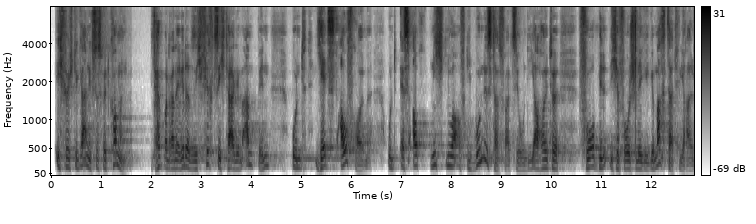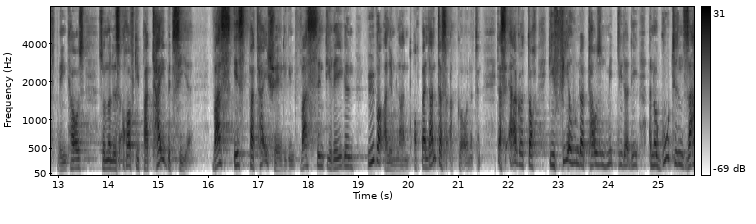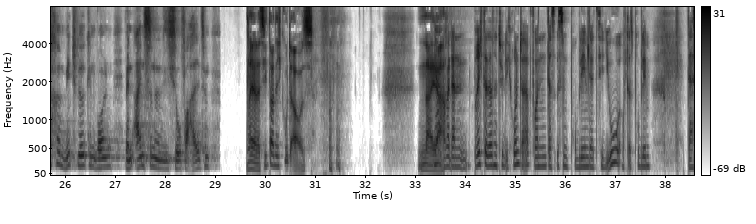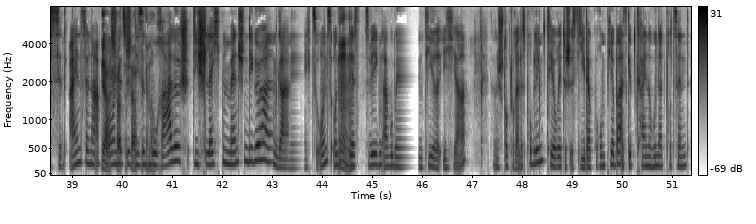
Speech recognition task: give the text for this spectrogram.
Ich fürchte gar nichts, es wird kommen. Ich habe mal daran erinnert, dass ich 40 Tage im Amt bin und jetzt aufräume und es auch nicht nur auf die Bundestagsfraktion, die ja heute vorbildliche Vorschläge gemacht hat, wie Ralf Brinkhaus, sondern es auch auf die Partei beziehe. Was ist parteischädigend? Was sind die Regeln überall im Land, auch bei Landtagsabgeordneten? Das ärgert doch die 400.000 Mitglieder, die einer guten Sache mitwirken wollen, wenn Einzelne sich so verhalten. Naja, das sieht doch nicht gut aus. naja. Ja, aber dann bricht er das natürlich runter von, das ist ein Problem der CDU auf das Problem, das sind einzelne Abgeordnete, ja, Schafe, die sind genau. moralisch die schlechten Menschen, die gehören gar nicht zu uns. Und mhm. deswegen argumentiere ich ja, das ist ein strukturelles Problem. Theoretisch ist jeder korrumpierbar. Es gibt keine 100%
